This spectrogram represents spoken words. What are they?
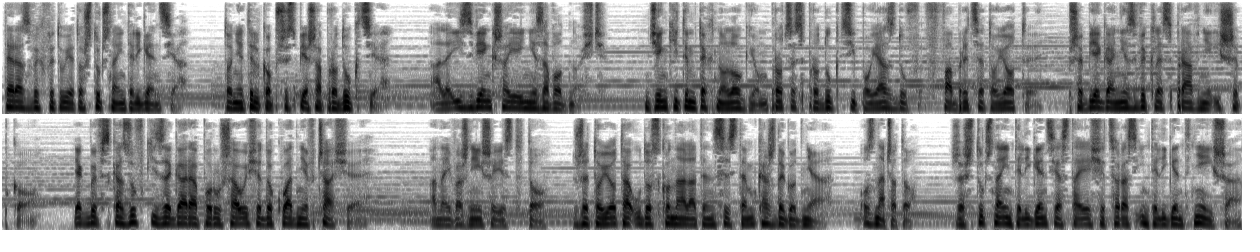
teraz wychwytuje to sztuczna inteligencja. To nie tylko przyspiesza produkcję, ale i zwiększa jej niezawodność. Dzięki tym technologiom proces produkcji pojazdów w fabryce Toyoty przebiega niezwykle sprawnie i szybko. Jakby wskazówki zegara poruszały się dokładnie w czasie. A najważniejsze jest to, że Toyota udoskonala ten system każdego dnia. Oznacza to, że sztuczna inteligencja staje się coraz inteligentniejsza,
